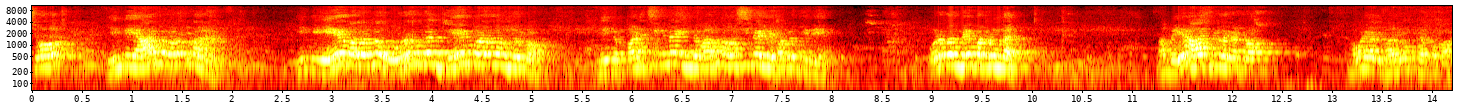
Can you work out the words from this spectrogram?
சோ இங்க யாருமே வரக்கூடாது. இங்க ஏன் வரணும்னா உறவுகள் மேம்பட தான் வந்திருக்கோம். நீங்க படிச்சீங்கன்னா இங்க வரணும் அவசியமே இல்லையா பகவத்கீதையை உறவுகள் மேம்படுறோம்ல நம்ம ஏன் ஹாஸ்பிட்டல் கட்டுறோம்? நோயாளி வரணும் கட்டுறோமா?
